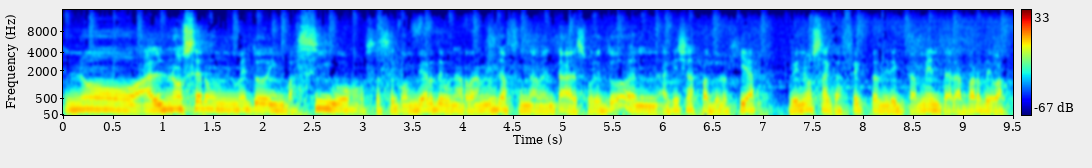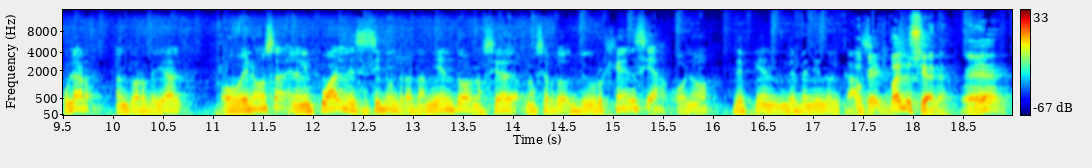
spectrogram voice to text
no, al no ser un método invasivo, o sea, se convierte en una herramienta fundamental, sobre todo en aquellas patologías venosas que afectan directamente a la parte vascular, tanto arterial o venosa, en el cual necesita un tratamiento, ¿no, sea, ¿no es cierto?, de urgencia o no, dependiendo del caso. Ok, va Luciana, ¿eh?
